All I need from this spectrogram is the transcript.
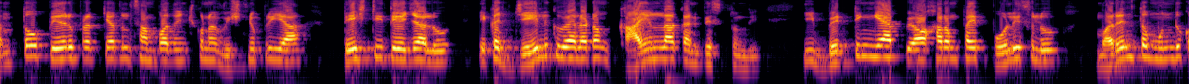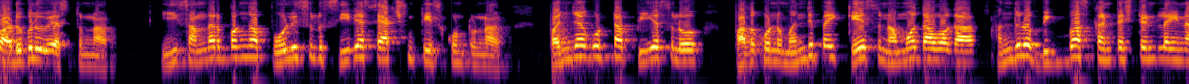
ఎంతో పేరు ప్రఖ్యాతులు సంపాదించుకున్న విష్ణుప్రియ టేస్టీ తేజాలు ఇక జైలుకు వెళ్ళడం ఖాయంలా కనిపిస్తుంది. ఈ బెట్టింగ్ యాప్ వ్యవహారంపై పోలీసులు మరింత ముందుకు అడుగులు వేస్తున్నారు. ఈ సందర్భంగా పోలీసులు సీరియస్ యాక్షన్ తీసుకుంటున్నారు. పంజాగుట్ట పిఎస్లో పదకొండు మందిపై కేసు నమోదవగా అందులో బిగ్ బాస్ కంటెస్టెంట్లైన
